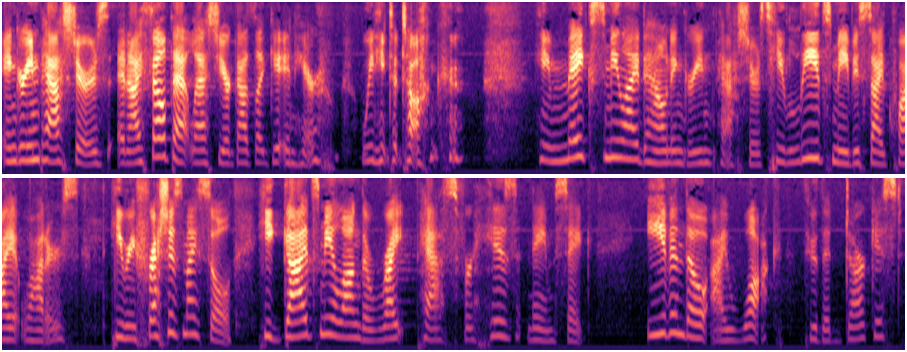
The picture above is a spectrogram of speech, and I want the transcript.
in green pastures. And I felt that last year. God's like, get in here. We need to talk. he makes me lie down in green pastures. He leads me beside quiet waters. He refreshes my soul. He guides me along the right paths for his name's sake. Even though I walk through the darkest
